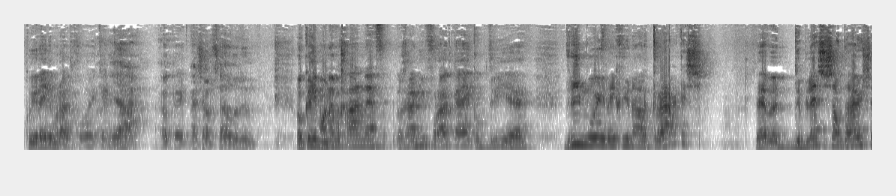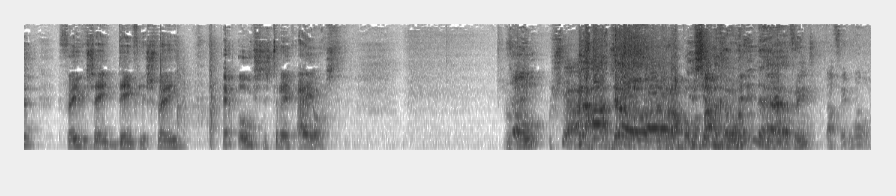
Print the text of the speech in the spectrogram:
Goeie reden om eruit te gooien, ken ik. Ja, Oké. wij zouden hetzelfde doen. Oké mannen, we gaan, eh, we gaan nu vooruitkijken op drie, eh, drie mooie regionale krakers. We hebben de Blesse Zandhuizen, VWC DVSV en Oosterstreek Eijhorst. Zo, Ja. Ja, zo. Je zit er gewoon in, eh, vriend. dat vind ik mooi.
